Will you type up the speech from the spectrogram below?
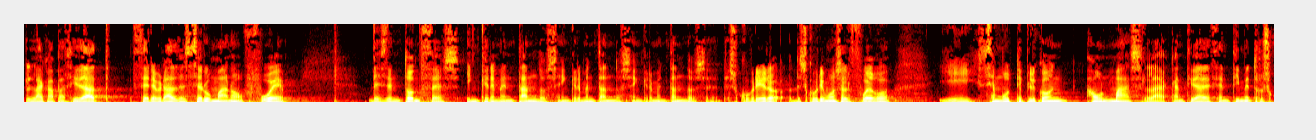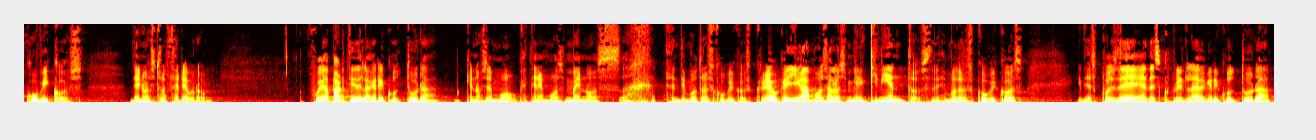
la capacidad cerebral del ser humano fue desde entonces incrementándose, incrementándose, incrementándose. descubrimos el fuego y se multiplicó aún más la cantidad de centímetros cúbicos de nuestro cerebro. Fue a partir de la agricultura que, nos que tenemos menos centímetros cúbicos. Creo que llegamos a los 1500 centímetros cúbicos y después de descubrir la agricultura,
